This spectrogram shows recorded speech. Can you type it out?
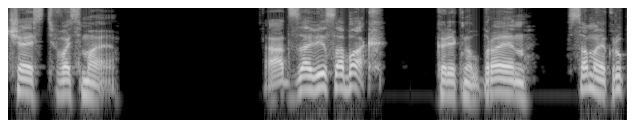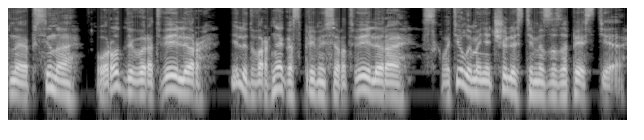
Часть восьмая. «Отзови собак!» — крикнул Брайан. Самая крупная псина, уродливый ротвейлер или дворняга с примесью ротвейлера, схватила меня челюстями за запястье.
